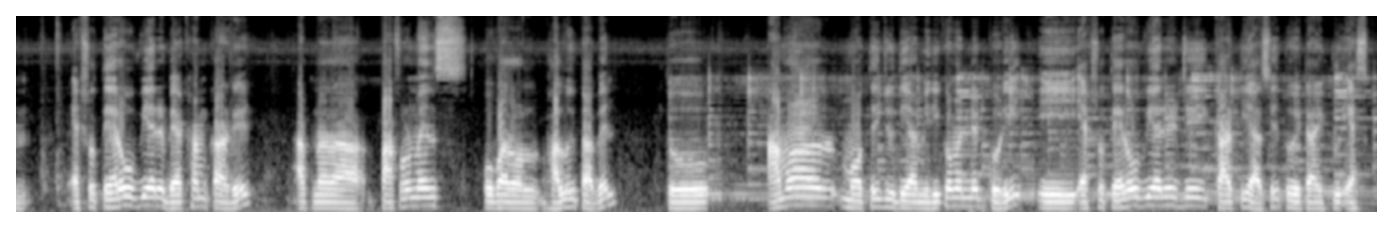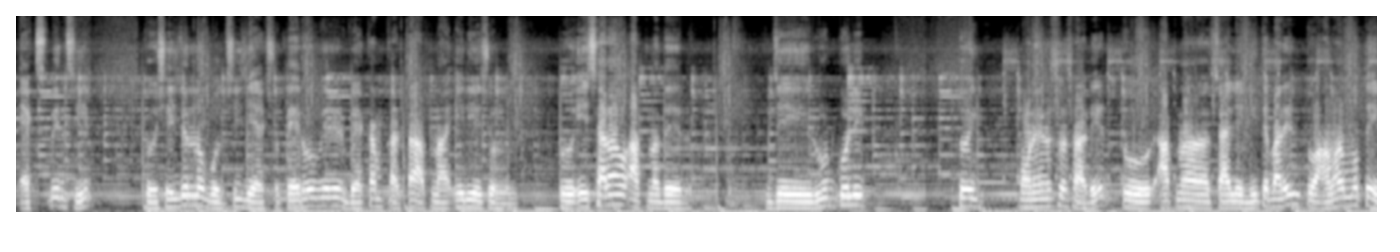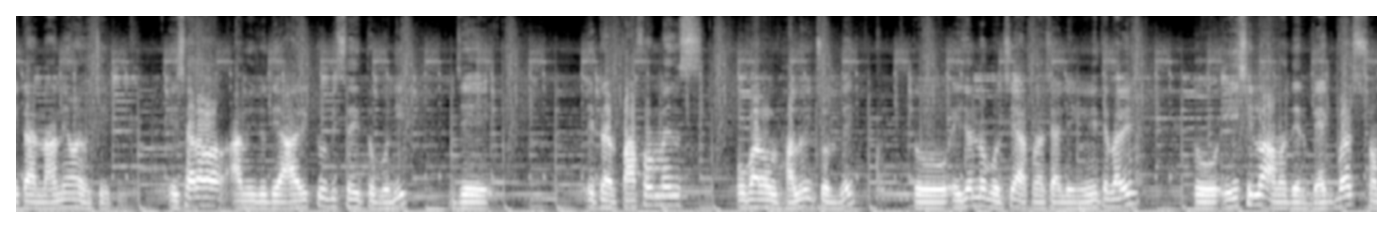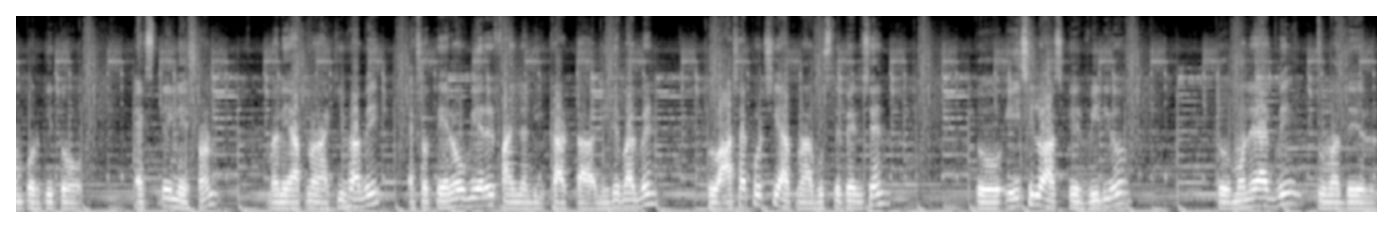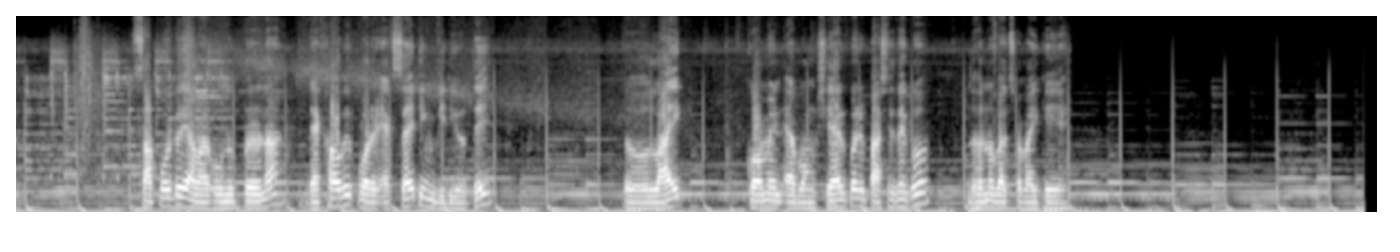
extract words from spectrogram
একশো তেরো ওভিয়ারের ব্যাকহাম কার্ডের আপনারা পারফরমেন্স ওভারঅল ভালোই পাবেন। তো আমার মতে যদি আমি রিকমেন্ডেড করি, এই একশো তেরো বিয়ারের যে কার্ডটি আছে, তো এটা একটু এক্সপেন্সিভ তো সেই জন্য বলছি যে একশো তেরো বিয়ারের ব্যাকহাম কার্ডটা আপনার এড়িয়ে চলুন। তো এছাড়াও আপনাদের যে রুটগুলি তো পনেরোশো ষাটের, তো আপনারা চাইলে নিতে পারেন। তো আমার মতে এটা না নেওয়া উচিত। এছাড়াও আমি যদি আর একটু বিস্তারিত বলি যে এটার পারফরমেন্স ওভারঅল ভালোই চলবে। তো এই জন্য বলছি আপনারা চাইলে নিয়ে নিতে পারেন। তো এই ছিল আমাদের ব্যাকবার্স সম্পর্কিত এক্সপ্লেনেশন মানে আপনারা কীভাবে একশো তেরো বিয়ারের ফাইনালি কার্ডটা নিতে পারবেন। তো আশা করছি আপনারা বুঝতে পেরেছেন। তো এই ছিল আজকের ভিডিও তো মনে রাখবে, তোমাদের সাপোর্টই আমার অনুপ্রেরণা। দেখা হবে পরের এক্সাইটিং ভিডিওতে তো। লাইক কমেন্ট এবং শেয়ার করে পাশে থেকো। ধন্যবাদ সবাইকে।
